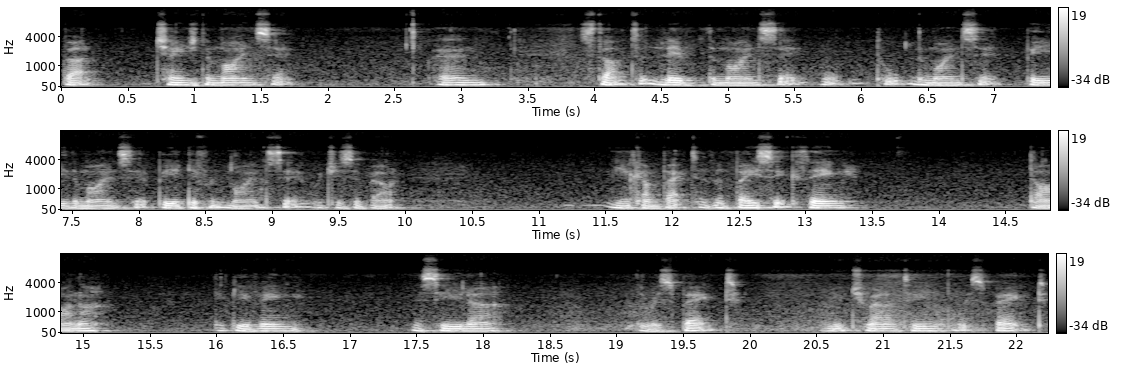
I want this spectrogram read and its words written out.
but change the mindset and start to live the mindset, talk the mindset, be the mindset, be a different mindset, which is about you come back to the basic thing, dana, the giving, the sila, the respect, mutuality, the respect,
